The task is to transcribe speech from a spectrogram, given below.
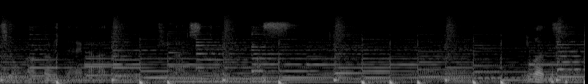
気温が上がるんじゃないかなという気がしております。えー今ですね、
